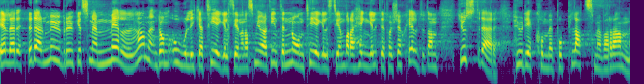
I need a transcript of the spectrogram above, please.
Eller det där murbruket som är mellan de olika tegelstenarna som gör att inte någon tegelsten bara hänger lite för sig själv utan just det där hur det kommer på plats med varann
